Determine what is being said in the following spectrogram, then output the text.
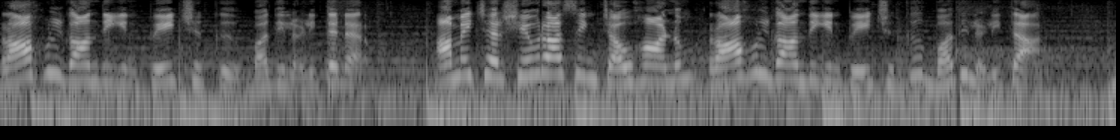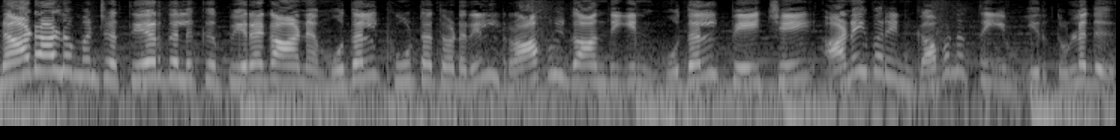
ராகுல் காந்தியின் பேச்சுக்கு பதிலளித்தனர். அமைச்சர் சிவராஜ் சிங் சௌஹானும் ராகுல் காந்தியின் பேச்சுக்கு பதிலளித்தார். நாடாளுமன்ற தேர்தலுக்கு பிறகான முதல் கூட்டத்தொடரில் ராகுல் காந்தியின் முதல் பேச்சே அனைவரின் கவனத்தையும் ஈர்த்துள்ளது.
